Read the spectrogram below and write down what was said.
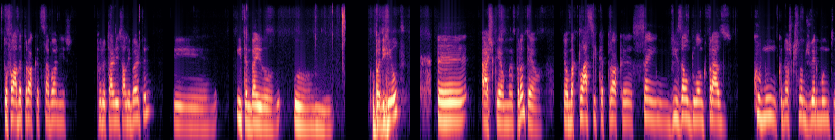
estou a falar da troca de Sabonis por o Tyrese Halliburton e, e também o, o, o Buddy Hield. Eh, acho que é uma, pronto, é, é uma clássica troca sem visão de longo prazo comum que nós costumamos ver muito,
